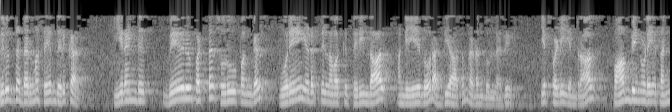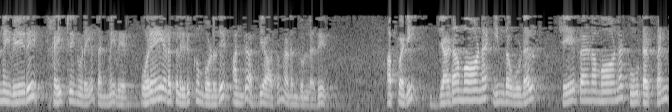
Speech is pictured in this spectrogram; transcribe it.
விருத்த தர்மம் சேர்ந்து இருக்காது இரண்டு வேறுபட்ட சொரூபங்கள் ஒரே இடத்தில் நமக்கு தெரிந்தால் அங்கே ஏதோ ஒரு அத்தியாசம் நடந்துள்ளது. எப்படி என்றால் பாம்பினுடைய தன்மை வேறு கயிற்றினுடைய தன்மை வேறு. ஒரே இடத்தில் இருக்கும் பொழுது அங்கு அத்தியாசம் நடந்துள்ளது. அப்படி ஜடமான இந்த உடல் சேதனமான கூட்டஸ்தன்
